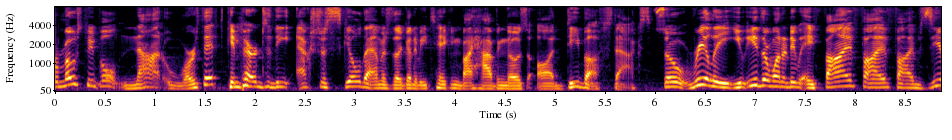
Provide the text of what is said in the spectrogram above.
for most people not worth it compared to the extra skill damage they're going to be taking by having those odd debuff stacks. So really you either want to do a 5550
